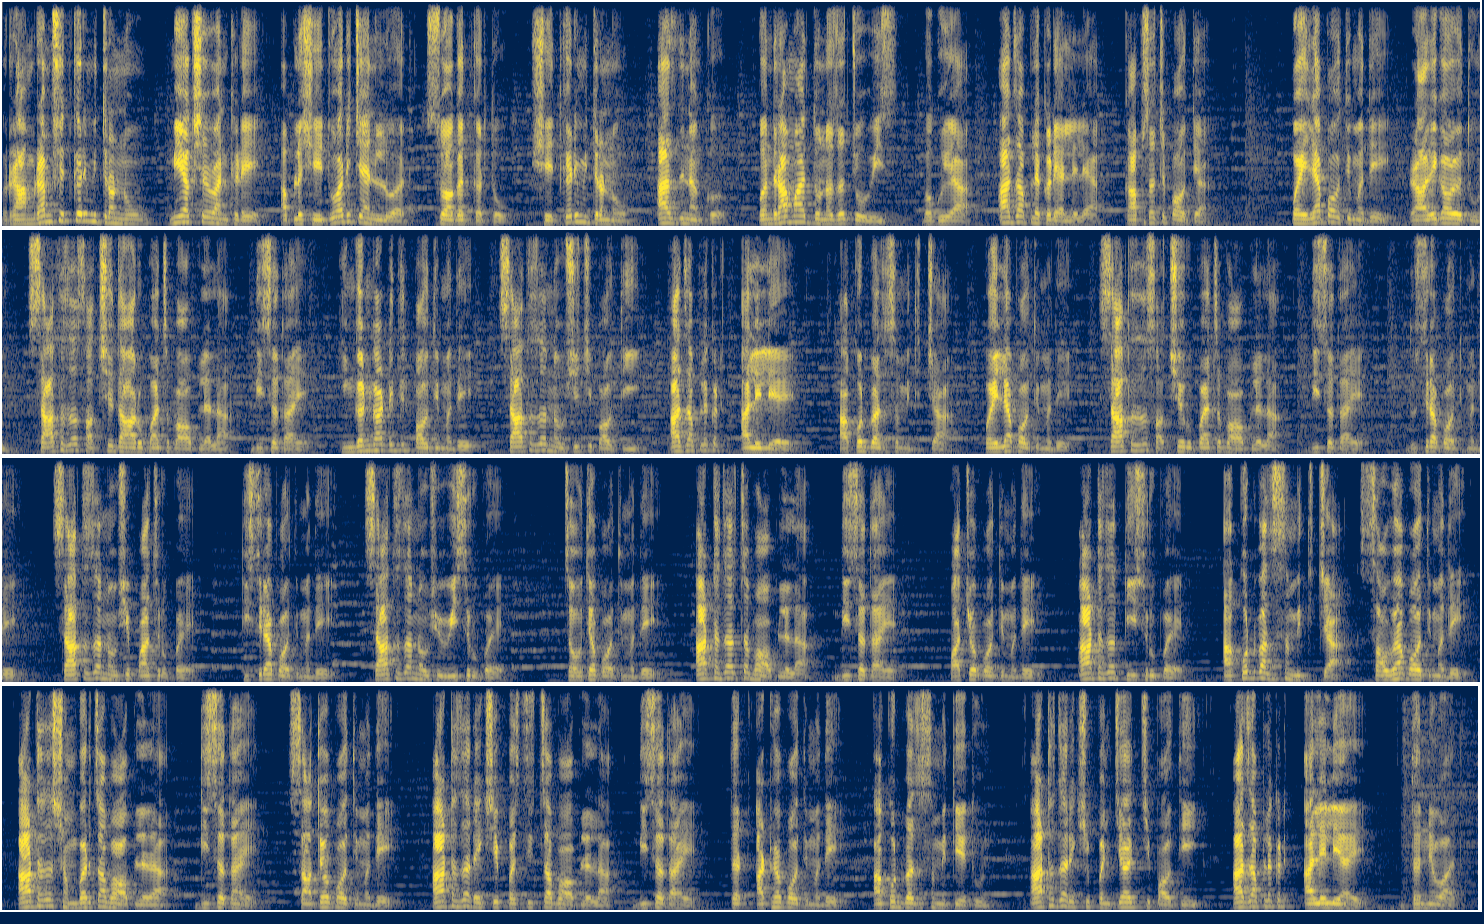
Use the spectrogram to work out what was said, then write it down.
रामराम शेतकरी मित्रांनो मी अक्षय वानखेडे आपलं शेतवारी चॅनलवर स्वागत करतो. शेतकरी मित्रांनो आज दिनांक पंधरा मार्च दोन हजार चोवीस. बघूया आज आपल्याकडे आलेल्या कापसाच्या पावत्या. पहिल्या पावतीमध्ये राळेगाव येथून सात हजार सातशे दहा रुपयाचा भाव आपल्याला दिसत आहे. हिंगणघाट येथील पावतीमध्ये सात हजार नऊशेची पावती आज आपल्याकडे आलेली आहे. आकोट बाजार समितीच्या पहिल्या पावतीमध्ये सात हजार सातशे रुपयाचा भाव आपल्याला दिसत आहे. दुसऱ्या पावतीमध्ये सात हजार नऊशे पाच रुपये तिसऱ्या पावतीमध्ये सात हजार नऊशे वीस रुपये चौथ्या पावतीमध्ये आठ हजारचा भाव आपल्याला दिसत आहे. पाचव्या पावतीमध्ये आठ हजार तीस रुपये अकोट बाजार समितीच्या सहाव्या पावतीमध्ये आठ हजार शंभरचा भाव आपल्याला दिसत आहे. सातव्या पावतीमध्ये आठ हजार एकशे पस्तीसचा भाव आपल्याला दिसत आहे. तर आठव्या पावतीमध्ये अकोट बाजार समिती येथून आठ हजार एकशे पंचेचाळीसची पावती आज आपल्याकडे आलेली आहे. धन्यवाद.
